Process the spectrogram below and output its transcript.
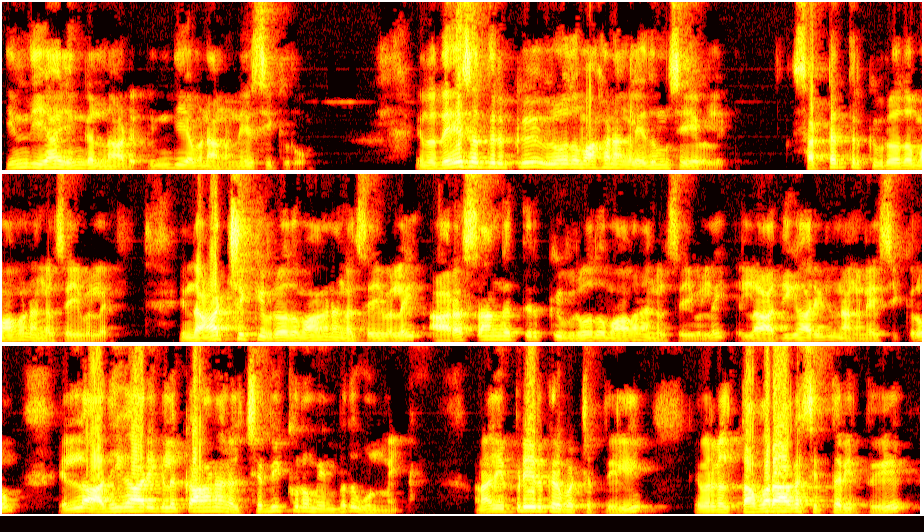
இந்தியா எங்கள் நாடு. இந்தியாவை நாங்கள் நேசிக்கிறோம். இந்த தேசத்திற்கு விரோதமாக நாங்கள் எதுவும் செய்யவில்லை. சட்டத்திற்கு விரோதமாக நாங்கள் செய்யவில்லை. இந்த ஆட்சிக்கு விரோதமாக நாங்கள் செய்யவில்லை. அரசாங்கத்திற்கு விரோதமாக நாங்கள் செய்யவில்லை. எல்லா அதிகாரிகளும் நாங்கள் நேசிக்கிறோம். எல்லா அதிகாரிகளுக்காக நாங்கள் செபிக்கிறோம் என்பது உண்மை. ஆனால் இப்படி இருக்கிற பட்சத்தில் இவர்கள் தவறாக சித்தரித்து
